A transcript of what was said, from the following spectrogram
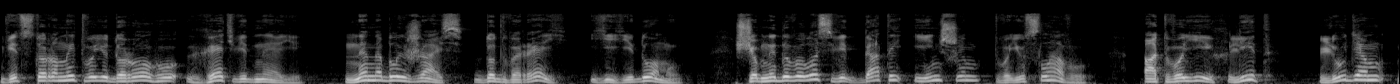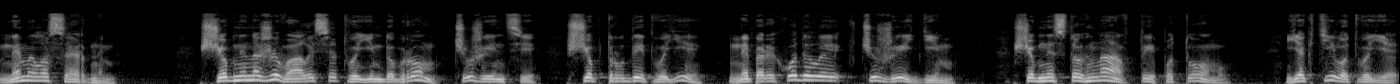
відсторони твою дорогу геть від неї, не наближайся до дверей її дому щоб не довелось віддати іншим твою славу, а твоїх літ людям немилосердним, щоб не наживалися твоїм добром чужинці, щоб труди твої не переходили в чужий дім, щоб не стогнав ти по тому, як тіло твоє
